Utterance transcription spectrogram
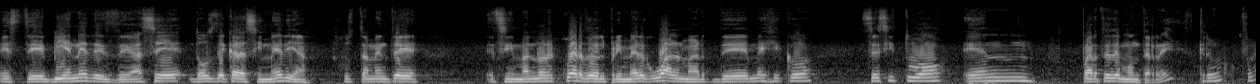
este, viene desde hace dos décadas y media. Justamente, si mal no recuerdo, el primer Walmart de México se situó en parte de Monterrey, creo fue.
